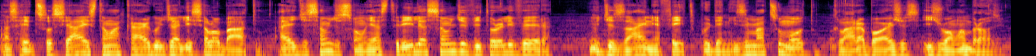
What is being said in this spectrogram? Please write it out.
As redes sociais estão a cargo de Alicia Lobato, a edição de som e as trilhas são de Vitor Oliveira, e o design é feito por Denise Matsumoto, Clara Borges e João Ambrosio.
